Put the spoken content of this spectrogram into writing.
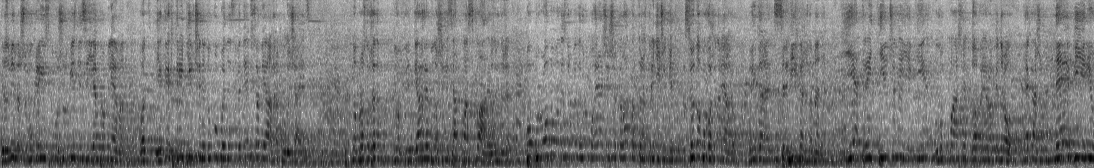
ти розумієш, що в українському шоу-бізнесі є проблема. От яких три дівчини докупи не зведе, все Віагра виходить. Ну просто вже там ну, від Віагри було 62 склади, розумієте, вже попробували, групу гарячий шоколад, там теж три дівчинки, все одно похоже на Віагру. Він каже, Сергій каже до мене, є три дівчини, які лупашать добрий рок-н-рол. Я кажу, не вірю.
